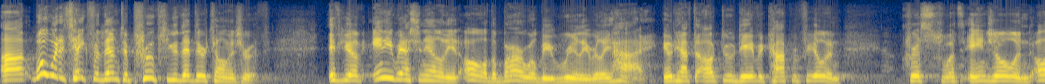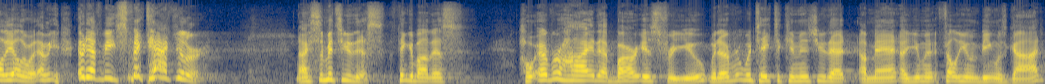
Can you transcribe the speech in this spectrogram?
Uh, what would it take for them to prove to you that they're telling the truth? If you have any rationality at all, the bar will be really, really high. It would have to outdo David Copperfield and Criss, what's Angel, and all the other ones. I mean, it would have to be spectacular. Now, I submit to you this. Think about this. However high that bar is for you, whatever it would take to convince you that a man, a human, fellow human being was God,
